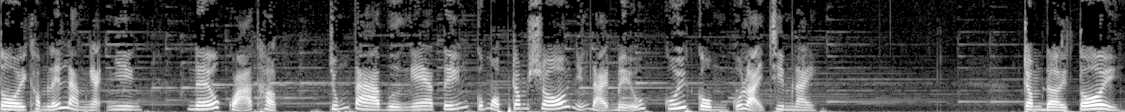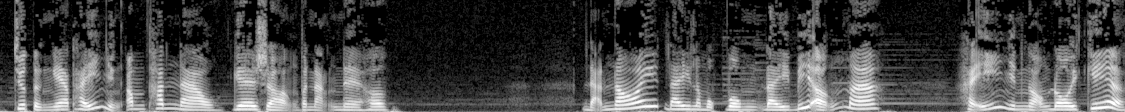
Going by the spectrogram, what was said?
Tôi không lấy làm ngạc nhiên, nếu quả thật, chúng ta vừa nghe tiếng của một trong số những đại biểu cuối cùng của loại chim này. Trong đời tôi, chưa từng nghe thấy những âm thanh nào ghê rợn và nặng nề hơn. Đã nói đây là một vùng đầy bí ẩn mà. Hãy nhìn ngọn đồi kia.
